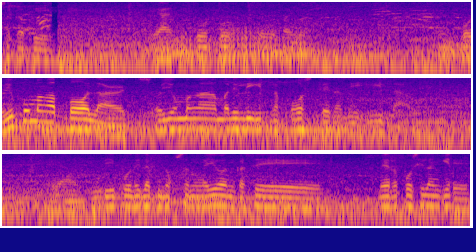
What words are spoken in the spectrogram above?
sa gabi. Yan, ituturo ko po kayo. Yan po. Yung po mga bollards o yung mga maliliit na poste na may ilaw. Ayan, hindi po nila binuksan ngayon kasi meron po silang gin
